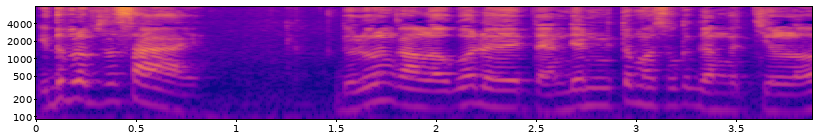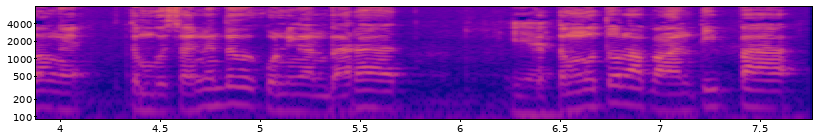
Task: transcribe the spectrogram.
Itu belum selesai. Dulu kan kalau gue dari Tenden itu masuk ke gang kecil doang ya, tembusannya tuh ke Kuningan Barat. Iya. Ketemu tuh lapangan Tipa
